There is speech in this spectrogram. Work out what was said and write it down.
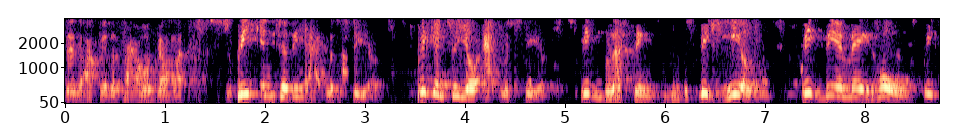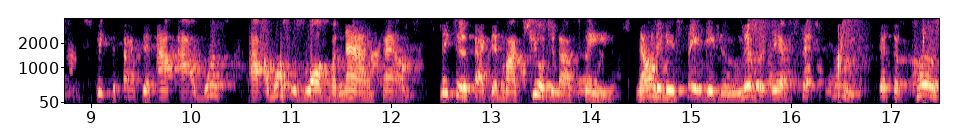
says, I feel the power of God. Speak into the atmosphere. Speak into your atmosphere. Speak blessings. Speak healing. Speak being made whole. Speak, speak the fact that I, I once I once was lost, but now I'm found. Speak to the fact that my children are saved. Not only they saved, they delivered. They are set free. That the curse,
